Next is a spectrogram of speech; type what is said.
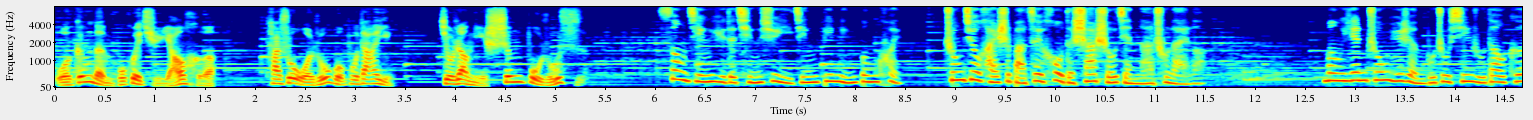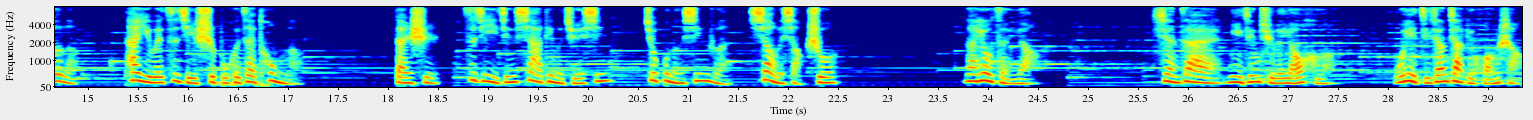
我根本不会娶姚和。他说我如果不答应，就让你生不如死。宋景宇的情绪已经濒临崩溃，终究还是把最后的杀手锏拿出来了。梦烟终于忍不住心如刀割了，他以为自己是不会再痛了，但是自己已经下定了决心，就不能心软。笑了笑说：“那又怎样？现在你已经娶了姚和，我也即将嫁给皇上，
